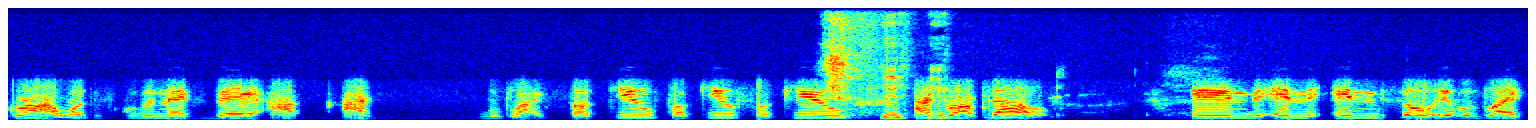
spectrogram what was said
Girl, I went to school the next day. I I was like, fuck you, fuck you, fuck you. I dropped out. And and and so it was like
